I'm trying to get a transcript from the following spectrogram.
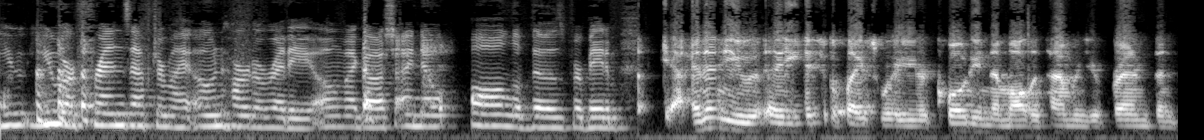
You you are friends after my own heart already. Oh my gosh, I know all of those verbatim. Yeah, and then you, uh, you get to a place where you're quoting them all the time with your friends, and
